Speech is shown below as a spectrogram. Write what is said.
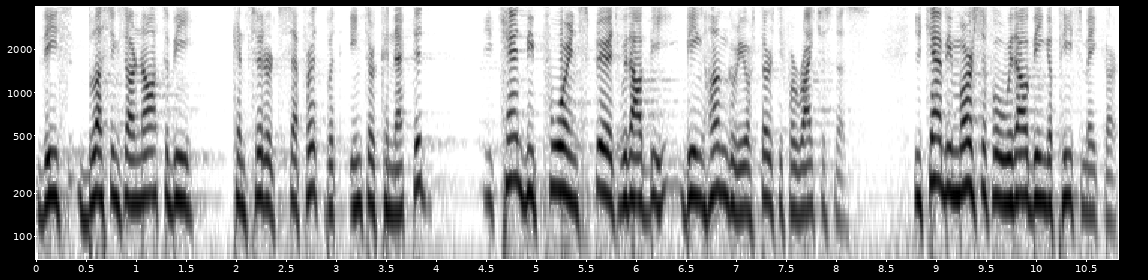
these blessings are not to be considered separate but interconnected. You can't be poor in spirit without be, being hungry or thirsty for righteousness. You can't be merciful without being a peacemaker.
